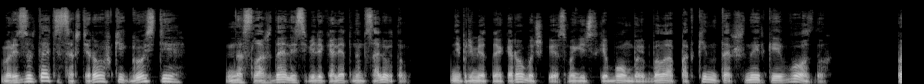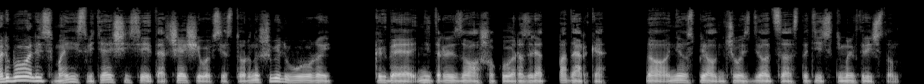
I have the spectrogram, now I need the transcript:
В результате сортировки гости наслаждались великолепным салютом. Неприметная коробочка с магической бомбой была подкинута шныркой в воздух. Полюбовались моей светящейся и торчащей во все стороны шевельвурой, когда я нейтрализовал шоковый разряд подарка, но не успел ничего сделать со статическим электричеством.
